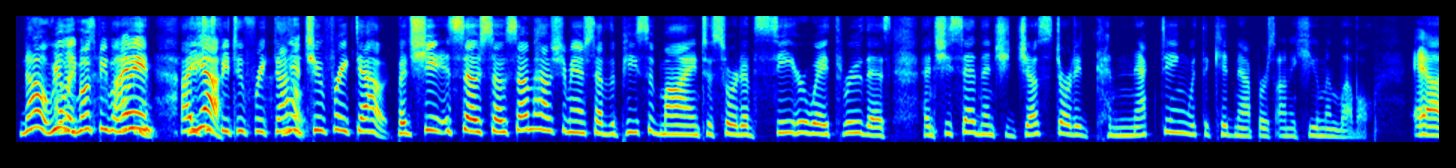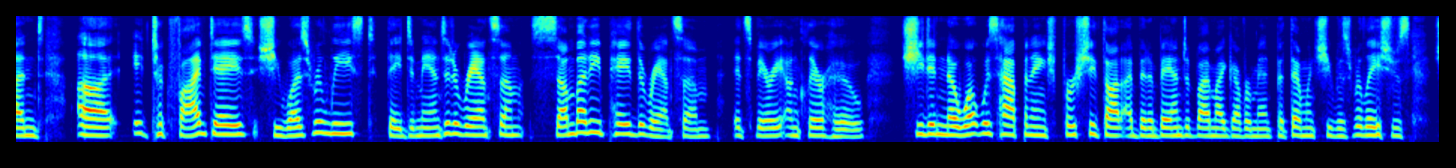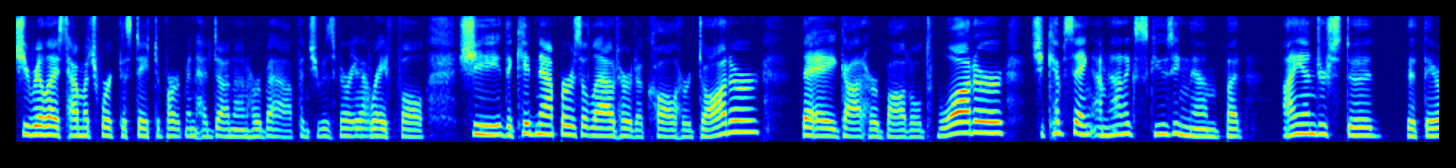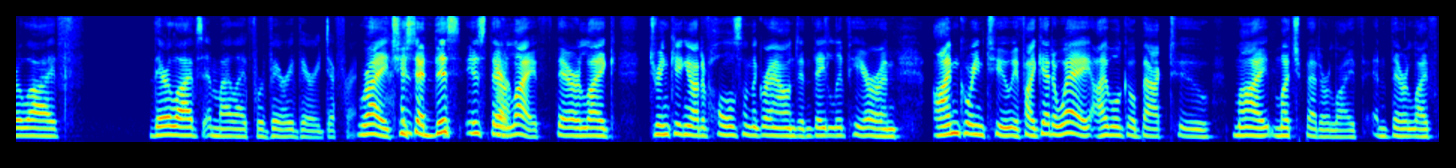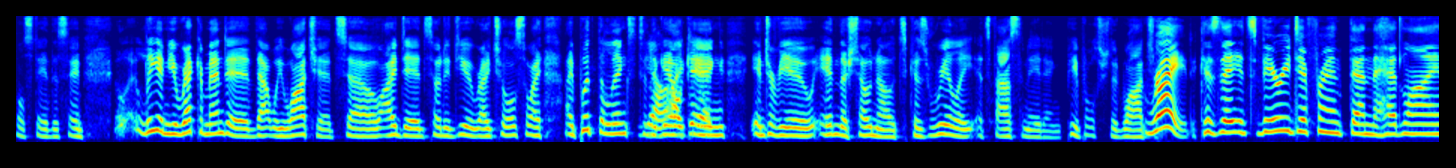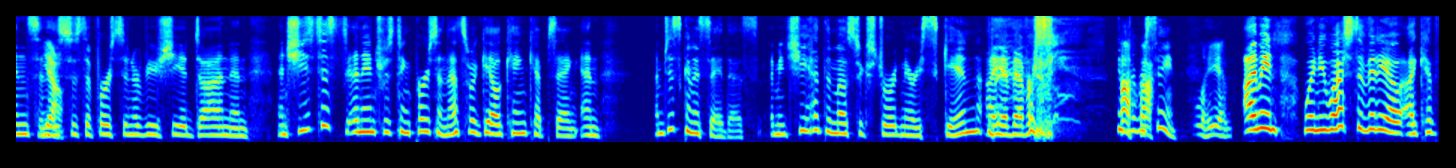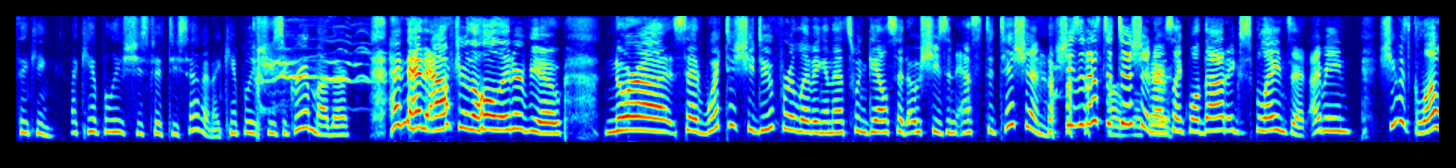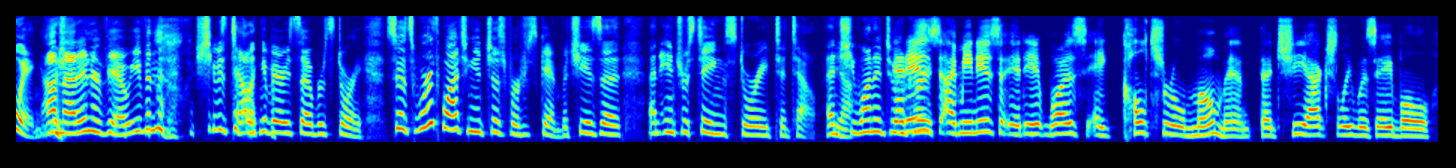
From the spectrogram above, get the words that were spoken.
No, really, mean- most people I wouldn't. mean, uh, You'd yeah. just be too freaked out. Yeah, too freaked out. But she so so somehow she managed to have the peace of mind to sort of see her way through this. And she said then she just started connecting with the kidnappers on a human level. And uh, it took five days. She was released. They demanded a ransom. Somebody paid the ransom. It's very unclear who. She didn't know what was happening. First, she thought I've been abandoned by my government, but then when she was released, she, was, she realized how much work the State Department had done on her behalf, and she was very Yeah. grateful. She, the kidnappers, allowed her to call her daughter. They got her bottled water. She kept saying, "I'm not excusing them, but I understood that their life, their lives, and my life were very, very different." Right. She said this is their Yeah. life. They're like drinking out of holes in the ground and they live here and I'm going to if I get away, I will go back to my much better life and their life will stay the same. Lian, you recommended that we watch it. So I did, so did you, right, Jules? So I, I put the links to Yeah, the Gayle I did. King interview in the show notes because really it's fascinating. People should watch it. Right, because it's very different than the headlines, and Yeah. this is the first interview she had done, and and she's just an interesting person. That's what Gayle King kept saying, and I'm just going to say this. I mean, she had the most extraordinary skin I have ever seen. I've ever seen. I mean, when you watch the video, I kept thinking, I can't believe she's 57. I can't believe she's a grandmother. and then after the whole interview, Norah said, What does she do for a living? And that's when Gayle said, Oh, she's an esthetician. She's an oh, esthetician. I was like, Well, that explains it. I mean, she was glowing on that interview, even though she was telling a very sober story. So it's worth watching it just for her skin. But she is a an interesting story to tell. And Yeah. she wanted to It encourage. is. I mean, is it? It was a cultural moment that she actually was able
